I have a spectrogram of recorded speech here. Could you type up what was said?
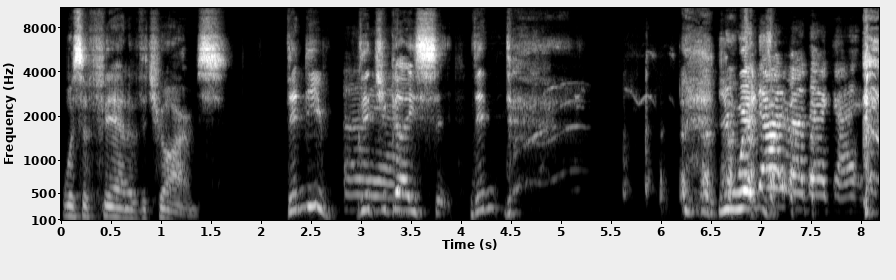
was a fan of the Charms. Didn't he? Oh, did you yeah. guys? Didn't you went? Forgot about that guy.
